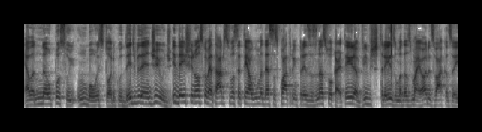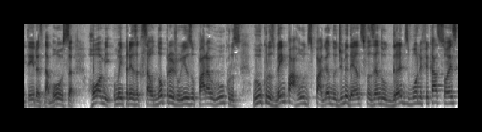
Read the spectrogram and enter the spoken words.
ela não possui um bom histórico de dividend yield. E deixe nos comentários se você tem alguma dessas quatro empresas na sua carteira. Vivid 3, uma das maiores vacas leiteiras da bolsa. Home, uma empresa que saiu do prejuízo para lucros, lucros bem parrudos, pagando dividendos, fazendo grandes bonificações.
